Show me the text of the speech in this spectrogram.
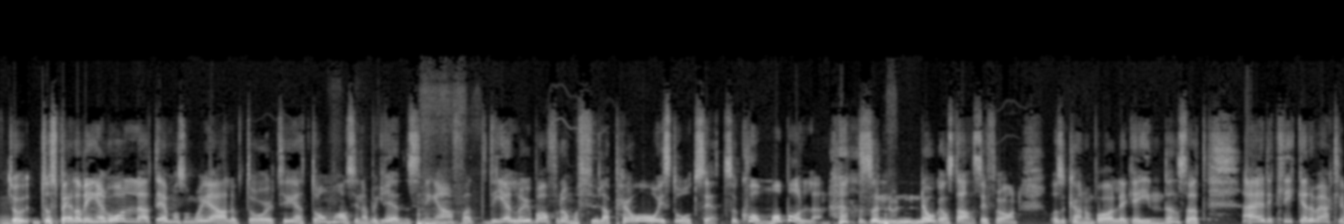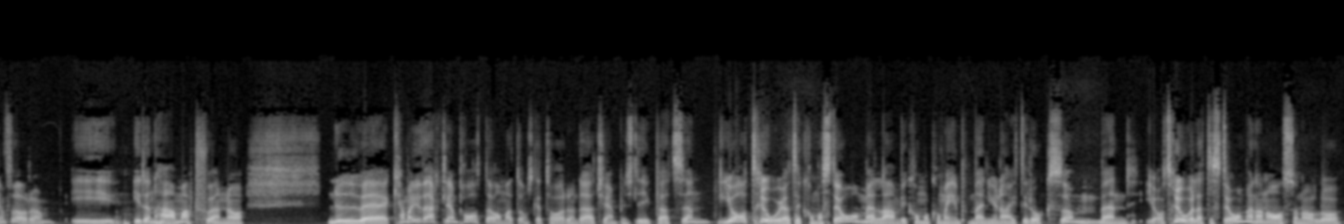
Då, då spelar det ingen roll att Emerson Royal och Doherty att de har sina begränsningar för att det gäller ju bara för dem att fylla på och i stort sett så kommer bollen alltså någonstans ifrån och så kan de bara lägga in den så att nej, det klickade verkligen för dem i, i den här matchen och nu eh, kan man ju verkligen prata om att de ska ta den där Champions League-platsen. Jag tror ju att det kommer stå mellan, vi kommer komma in på Man United också, men jag tror väl att det står mellan Arsenal och,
